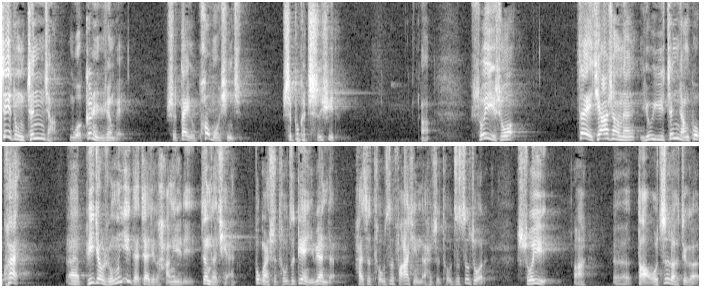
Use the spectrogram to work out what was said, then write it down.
这种增长，我个人认为是带有泡沫性质，是不可持续的，啊，所以说，再加上呢，由于增长过快，呃，比较容易的在这个行业里挣到钱，不管是投资电影院的。还是投资发行的，还是投资制作的，所以啊，呃，导致了这个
